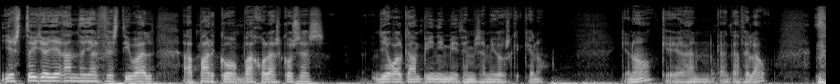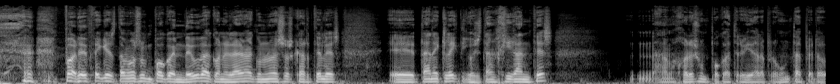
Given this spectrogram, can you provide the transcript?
Y estoy yo llegando ya al festival, aparco, bajo las cosas, llego al camping y me dicen mis amigos que, no. Que no, que han, que cancelado. Parece que estamos un poco en deuda con el arma, con uno de esos carteles eh, tan eclécticos y tan gigantes a lo mejor es un poco atrevida la pregunta, pero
